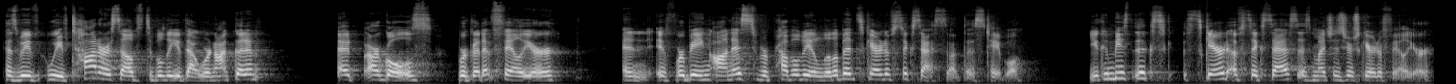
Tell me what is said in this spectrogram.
Because we've, we've taught ourselves to believe that we're not good at, at our goals, we're good at failure. And if we're being honest, we're probably a little bit scared of success at this table. You can be scared of success as much as you're scared of failure.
